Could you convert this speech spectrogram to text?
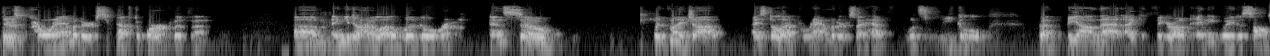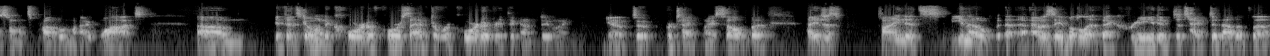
there's parameters you have to work within. Um, and you don't have a lot of wiggle room. And so with my job, I still have parameters. I have what's legal. But beyond that, I can figure out any way to solve someone's problem I want. Um, if it's going to court, of course, I have to record everything I'm doing, you know, to protect myself. But I just find it's, you know, I was able to let that creative detective out of the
